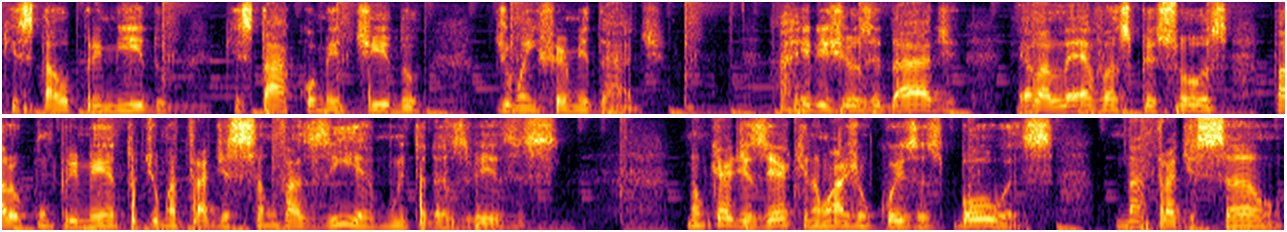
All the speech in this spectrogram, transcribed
que está oprimido, que está acometido de uma enfermidade. A religiosidade, ela leva as pessoas para o cumprimento de uma tradição vazia, muitas das vezes. Não quer dizer que não hajam coisas boas na tradição,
